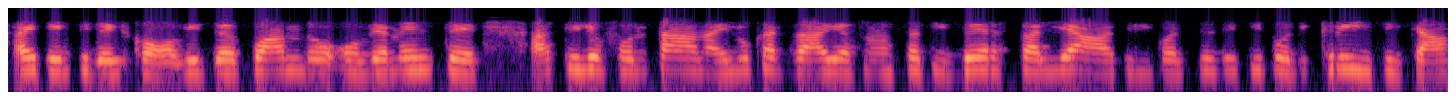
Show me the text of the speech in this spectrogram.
ai tempi del Covid, quando ovviamente Attilio Fontana e Luca Zaia sono stati bersagliati di qualsiasi tipo di critica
